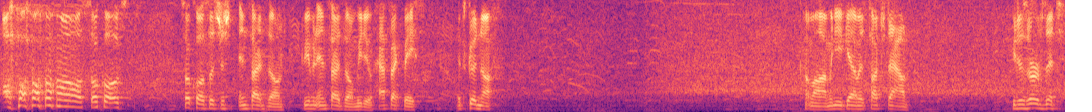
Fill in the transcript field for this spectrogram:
Oh, so close. So close. Let's just inside zone. Do we have an inside zone? We do. Halfback base. It's good enough. Come on, we need to get him his touchdown. He deserves it.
